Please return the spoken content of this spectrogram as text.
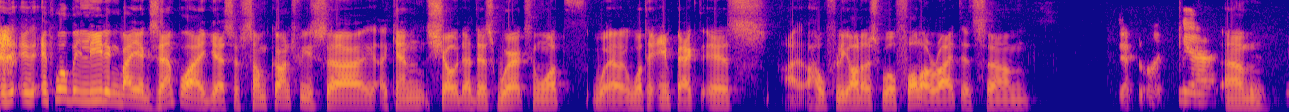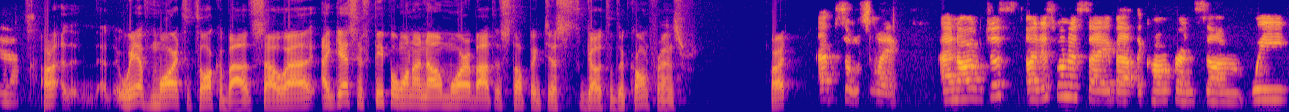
it, it will be leading by example, I guess. If some countries uh, can show that this works and what what the impact is, uh, hopefully others will follow, right? It's um, definitely. Yeah. Um, yeah. we have more to talk about. So uh, I guess if people want to know more about this topic, just go to the conference, right? Absolutely. And I'll just I just want to say about the conference. Um, we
